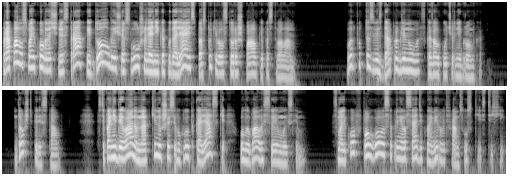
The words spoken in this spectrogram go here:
Пропал у Смолькова ночной страх, и долго еще слушали они, как удаляясь, постукивал сторож палкой по стволам. Вот будто звезда проглянула, сказал кучер негромко. Дождь перестал. Степанида Ивановна, откинувшись вглубь коляски, улыбалась своим мыслям. Смольков в полголоса принялся декламировать французские стихи.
